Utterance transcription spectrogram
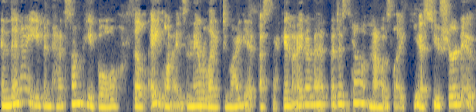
And then I even had some people fill eight lines and they were like, Do I get a second item at a discount? And I was like, Yes, you sure do.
